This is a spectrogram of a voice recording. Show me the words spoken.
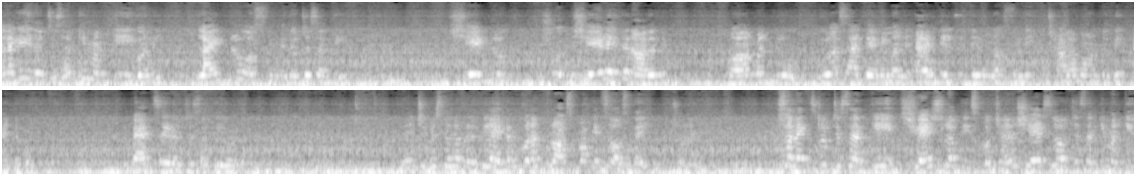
అలాగే ఇది వచ్చేసరికి మనకి ఇగోని లైట్ బ్లూ వస్తుంది ఇది వచ్చేసరికి. షేడ్ బ్లూ. షేడ్ అయితే రాదండి. నార్మల్ బ్లూ యుఎస్ఆర్ డెనిమ్ అండి. యాంకిల్ ఫిట్టింగ్ వస్తుంది. చాలా బాగుంటుంది ఐటమ్ బ్యాక్ సైడ్ వచ్చేసరికి ఇవ్వండి నేను చూపిస్తున్న ప్రతి ఐటమ్ కూడా క్రాస్ పాకెట్స్ వస్తాయి. చూడండి. సో నెక్స్ట్ వచ్చేసరికి షేడ్స్లో తీసుకొచ్చాను. షేడ్స్లో వచ్చేసరికి మనకి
